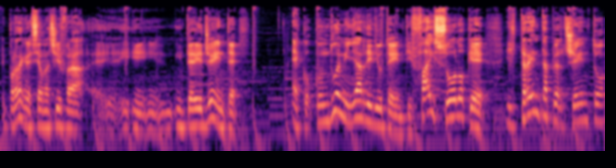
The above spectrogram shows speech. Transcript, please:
L'importante è che sia una cifra eh, intelligente Ecco, con 2 miliardi di utenti fai solo che il 30%,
